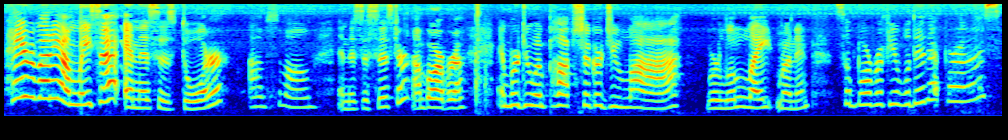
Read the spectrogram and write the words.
hey everybody, I'm Lisa, and this is daughter, I'm Simone. and this is sister, I'm Barbara. and we're doing Pop Sugar July. We're a little late running, so Barbara, if you will do that for us.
